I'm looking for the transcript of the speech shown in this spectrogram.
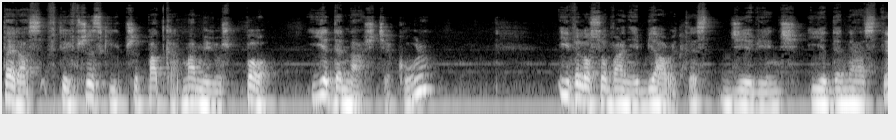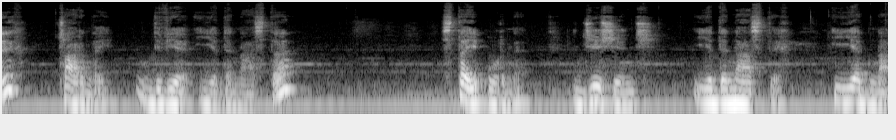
Teraz w tych wszystkich przypadkach mamy już po 11 kul. I wylosowanie białe to jest 9 jedenastych, czarnej 2 jedenaste. Z tej urny 10 jedenastych i 1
